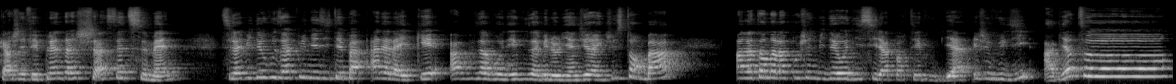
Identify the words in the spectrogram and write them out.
car j'ai fait plein d'achats cette semaine. Si la vidéo vous a plu, n'hésitez pas à la liker, à vous abonner. Vous avez le lien direct juste en bas. En attendant la prochaine vidéo, d'ici là, portez-vous bien et je vous dis à bientôt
